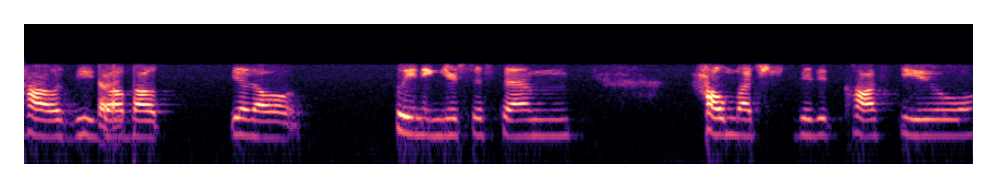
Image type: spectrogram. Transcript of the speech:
how do you go about you know cleaning your system how much did it cost you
